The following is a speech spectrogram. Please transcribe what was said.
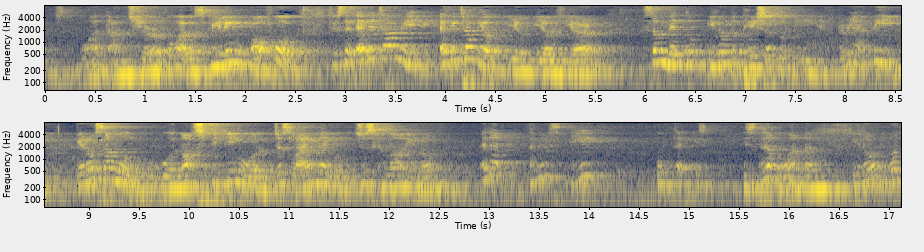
I was like, what? I'm cheerful. I was feeling awful. She said, every time we, every time you're, you're, you're here, some mental, you know, the patients will be very happy. You know, some will, will not speaking, will just lying there, will just come out, you know. And then I mean, hey, oh, that is, is that what I'm, you know, what,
